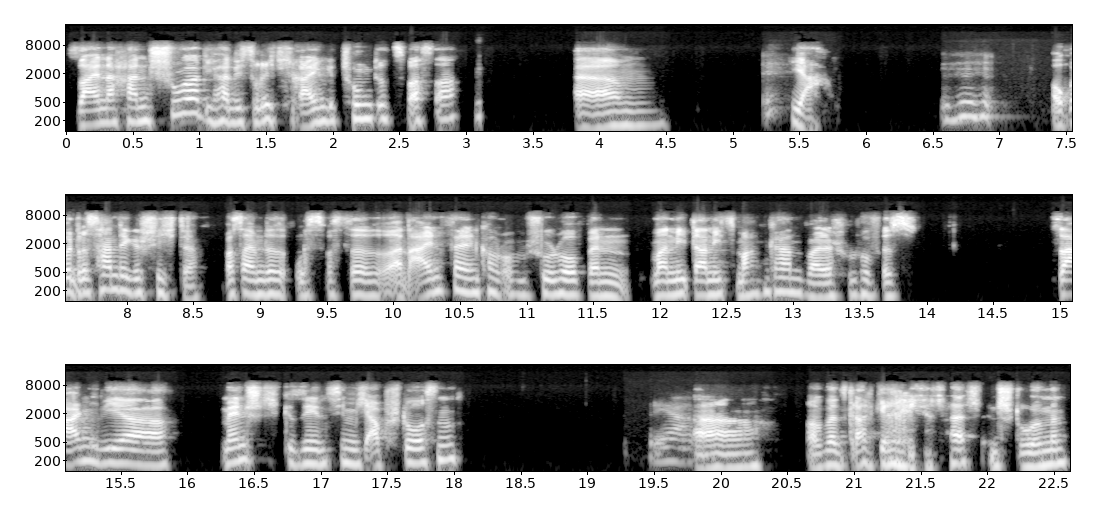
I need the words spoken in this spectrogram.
seine Handschuhe, die hatte ich so richtig reingetunkt ins Wasser. Ähm, auch interessante Geschichte, was einem da, was, was da an Einfällen kommt auf dem Schulhof, wenn man nie, da nichts machen kann, weil der Schulhof ist, sagen wir, menschlich gesehen ziemlich abstoßend. ja. Äh, und wenn es gerade geregnet hat, in Strömen.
